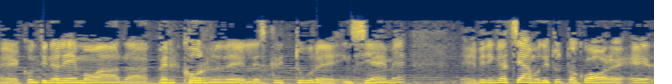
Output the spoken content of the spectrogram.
eh, continueremo ad, a percorrere le scritture insieme, eh, vi ringraziamo di tutto cuore e,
